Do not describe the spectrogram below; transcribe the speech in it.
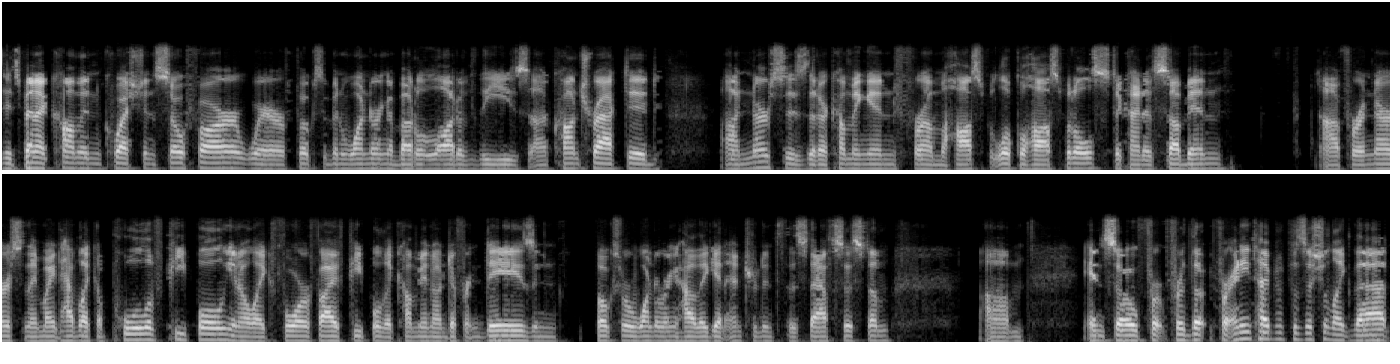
it's been a common question so far where folks have been wondering about a lot of these uh, contracted uh, nurses that are coming in from hospital, local hospitals to kind of sub in uh, for a nurse, and they might have like a pool of people, you know, like four or five people that come in on different days, and folks were wondering how they get entered into the staff system. Um, and so for for the for any type of position like that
